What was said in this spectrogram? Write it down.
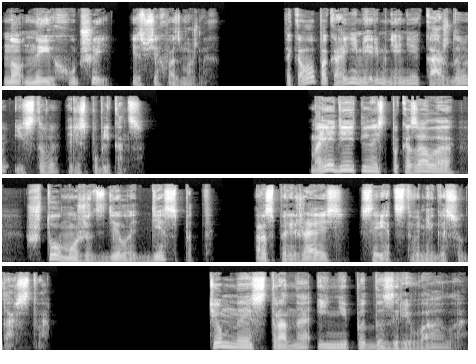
но наихудшей из всех возможных. Таково, по крайней мере, мнение каждого истого республиканца. Моя деятельность показала, что может сделать деспот, распоряжаясь средствами государства темная страна и не подозревала,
